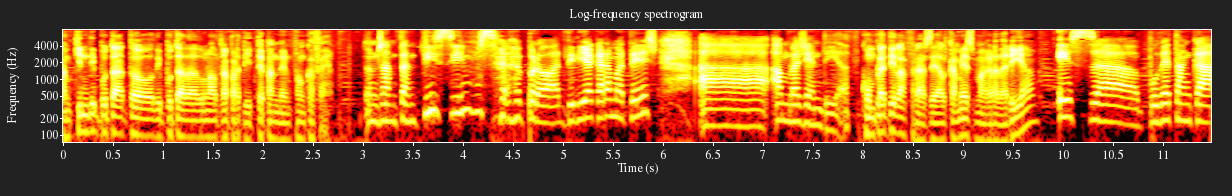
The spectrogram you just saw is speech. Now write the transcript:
Amb quin diputat o diputada d'un altre partit té pendent fer un cafè? Doncs amb tantíssims, però et diria que ara mateix eh, amb la gent Díaz. Completi la frase, el que més m'agradaria... És eh, poder tancar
